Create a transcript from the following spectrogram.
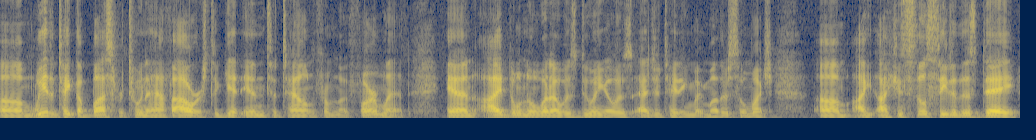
um, we had to take the bus for two and a half hours to get into town from the farmland. And I don't know what I was doing. I was agitating my mother so much. Um, I, I can still see to this day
